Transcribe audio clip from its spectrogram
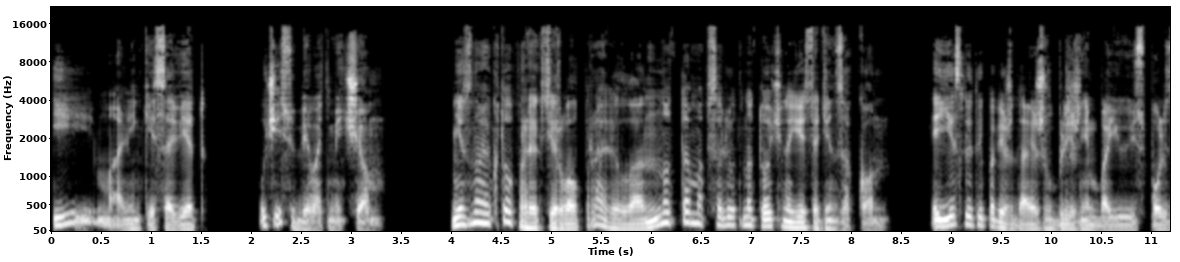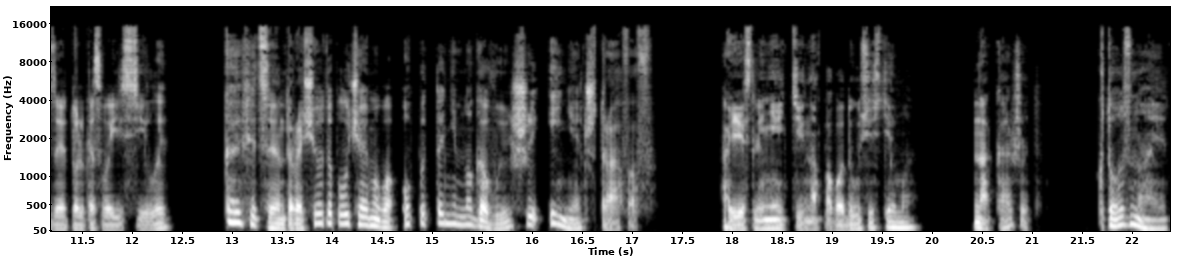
И маленький совет – учись убивать мечом. Не знаю, кто проектировал правила, но там абсолютно точно есть один закон. И если ты побеждаешь в ближнем бою, используя только свои силы, коэффициент расчета получаемого опыта немного выше и нет штрафов. А если не идти на поводу системы? Накажет? Кто знает.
